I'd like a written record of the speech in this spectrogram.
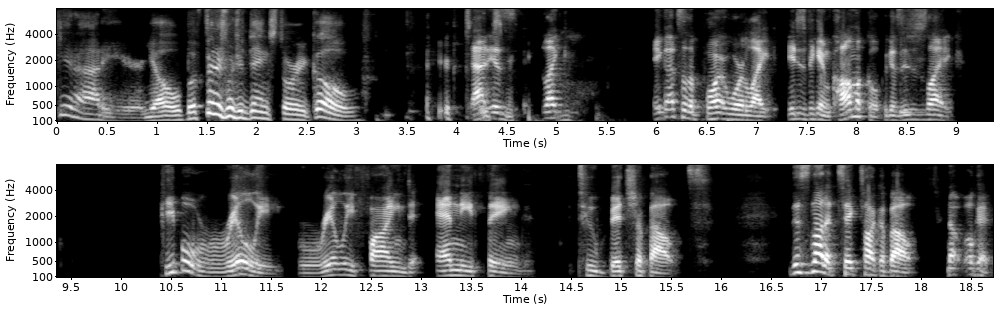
get out of here, yo. But finish with your dang story. Go. That is like, it got to the point where like it just became comical because it's just like people really, really find anything to bitch about. This is not a TikTok about no. Okay,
